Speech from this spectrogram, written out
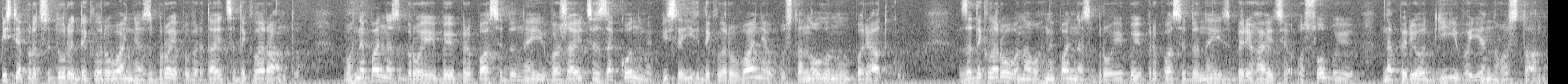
Після процедури декларування зброї повертається декларанту. Вогнепальна зброя і боєприпаси до неї вважаються законними після їх декларування в установленому порядку. Задекларована вогнепальна зброя і боєприпаси до неї зберігаються особою на період дії воєнного стану.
